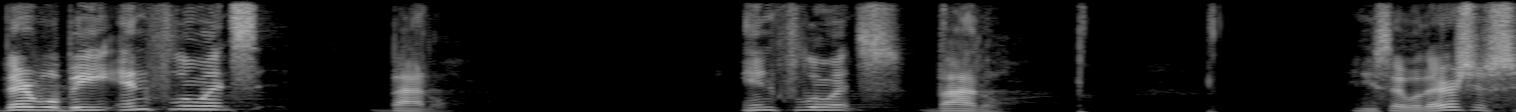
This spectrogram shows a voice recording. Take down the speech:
there will be influence battle. Influence battle. And you say, well, there's just,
